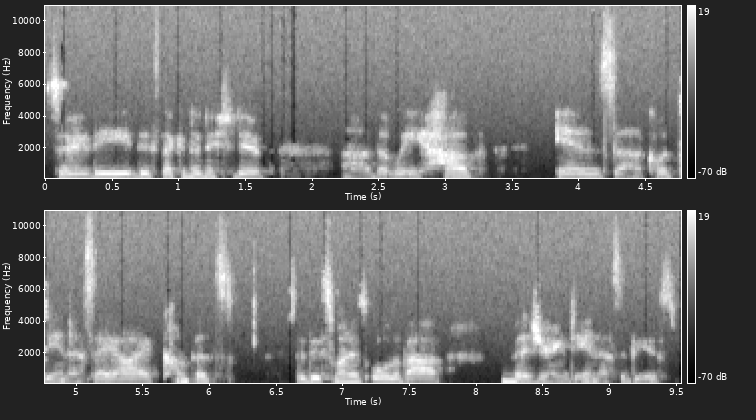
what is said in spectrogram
So the, the second initiative uh, that we have is uh, called DNSAI Compass. So this one is all about measuring DNS abuse.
